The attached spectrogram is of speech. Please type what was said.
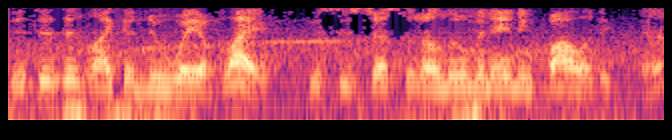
This isn't like a new way of life. This is just an illuminating quality, yeah.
